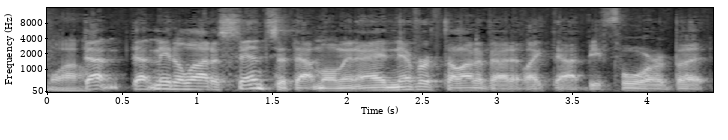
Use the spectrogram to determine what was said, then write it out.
wow. that that made a lot of sense at that moment. I had never thought about it like that before, but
